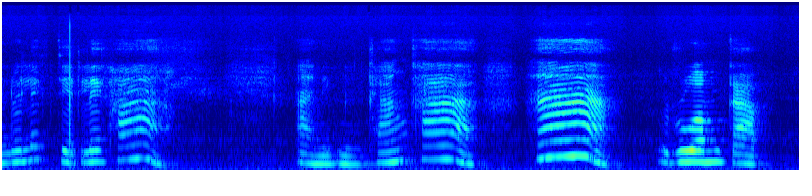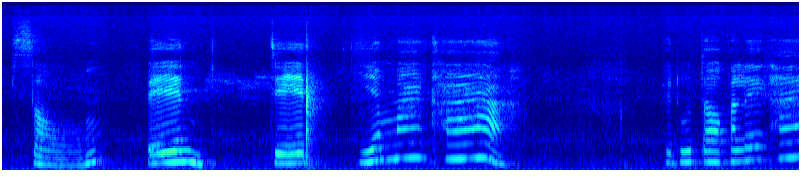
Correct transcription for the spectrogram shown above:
นด้วยเลขเจ็ดเลยค่ะ อ่านอีกหนึ่งครั้งค่ะ ห้ารวมกับสองเป็นเจ็ดเยี่ยมมากค่ะ ไปดูต่อกันเลยค่ะ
